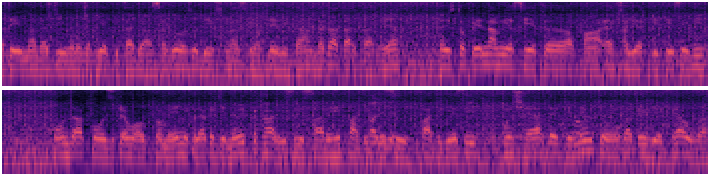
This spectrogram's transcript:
ਅਤੇ ਇਹਨਾਂ ਦਾ ਜੀਵਨ ਵਧੀਆ ਕੀਤਾ ਜਾ ਸਕੇ। ਉਸ ਦੇਸ਼ ਨਾਲ ਅਸੀਂ ਆਪਣੇ ਰਿਕਾਂ ਲਗਾਤਾਰ ਕਰ ਰਹੇ ਹਾਂ। ਇਸ ਤੋਂ ਪਹਿਲਾਂ ਵੀ ਅਸੀਂ ਇੱਕ ਆਪਾਂ ਐਫ ਆਈ ਆਰ ਕੀਤੀ ਸੀਗੀ। ਉਹਦਾ ਪੋਜ਼ਿਟਿਵ ਆਊਟਕਮ ਇਹ ਨਿਕਲਿਆ ਕਿ ਜਿੰਨੇ ਵੀ ਭਿਖਾਰੀ ਸੀ ਸਾਰੇ ਹੀ ਭੱਜ ਗਏ। ਸੀ ਭੱਜ ਗਏ ਸੀ। ਹੁਣ ਸ਼ਹਿਰ ਦੇ ਜਿੰਨੇ ਵੀ ਚੌਂਕ ਆ ਤੁਸੀਂ ਵੇਖਿਆ ਹੋਊਗਾ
